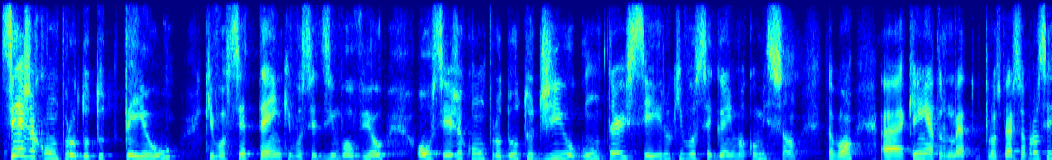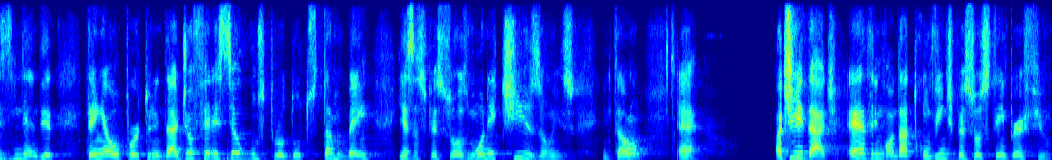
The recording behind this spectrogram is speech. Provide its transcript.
Seja com um produto teu que você tem, que você desenvolveu, ou seja com um produto de algum terceiro que você ganha uma comissão, tá bom? Uh, quem entra no método Prospero, só para vocês entenderem, tem a oportunidade de oferecer alguns produtos também e essas pessoas monetizam isso. Então, é Atividade: entre em contato com 20 pessoas que têm perfil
